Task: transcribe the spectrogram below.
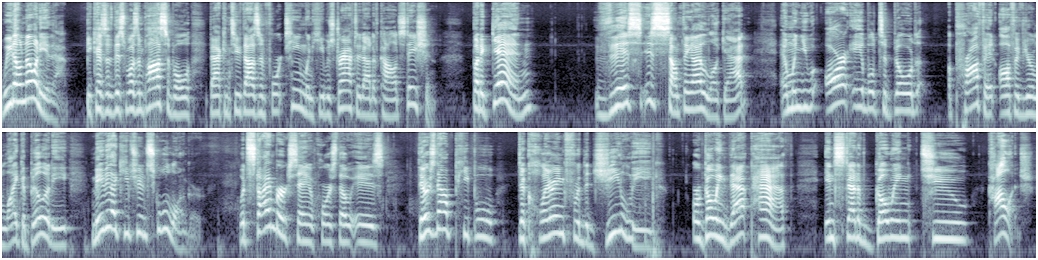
We don't know any of that because of this wasn't possible back in 2014 when he was drafted out of College Station. But again, this is something I look at, and when you are able to build a profit off of your likability, maybe that keeps you in school longer. What Steinberg's saying, of course, though, is there's now people declaring for the G League or going that path instead of going to college.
